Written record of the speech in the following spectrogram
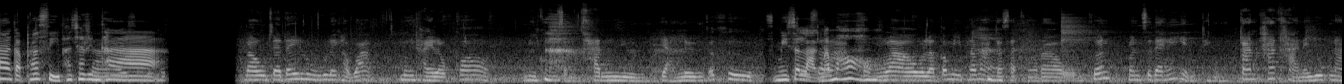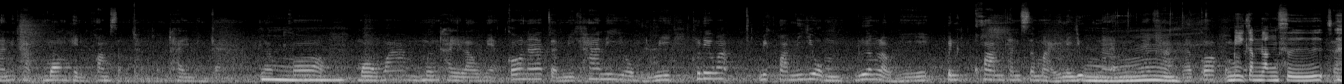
5 กับพระศรีพัชรินทราใช่เราจะได้รู้เลยค่ะว่า เมืองไทยเราก็มีความสำคัญอยู่อย่างหนึ่งก็คือ มีสลักน้ำหอขมองเรา แล้วก็มีพระมหากษัตริย์ของเราเพื่อมันแสดงให้เห็นถึงการค้าขายในยุคนั้นค่ะมองเห็นความสำคัญของไทยเหมือนกัน แล้วก็มองว่าเมืองไทยเราเนี่ยก็น่าจะมีค่านิยมหรือมีเขาเรียกว่ามีความนิยมเรื่องเหล่านี้ เป็นความทันสมัยในยุคนั้นนะคะแล้วก็มีกำลังซื้อใช่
